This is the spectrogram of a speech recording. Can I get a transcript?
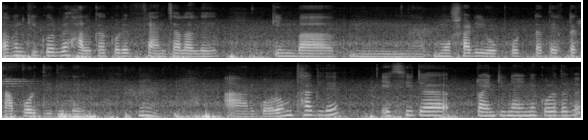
তখন কি করবে? হালকা করে ফ্যান চালালে কিংবা মশারির ওপরটাতে একটা কাপড় দিয়ে দিলে, হুম? আর গরম থাকলে এসিটা টোয়েন্টি নাইনে করে দেবে।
